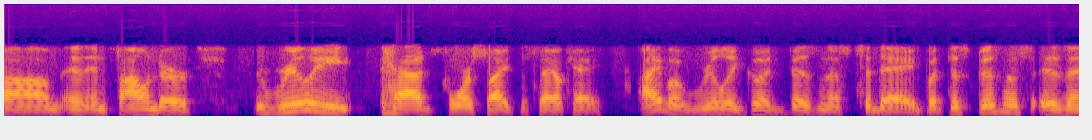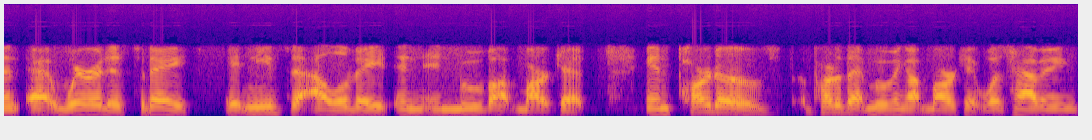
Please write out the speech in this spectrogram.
um, and, and founder, really had foresight to say, okay I have a really good business today, but this business isn't at where it is today. It needs to elevate and, and move up market. And part of part of that moving up market was having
